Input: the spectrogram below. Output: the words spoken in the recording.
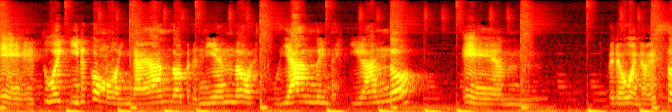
eh, tuve que ir como indagando, aprendiendo, estudiando, investigando. Em, pero bueno, eso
